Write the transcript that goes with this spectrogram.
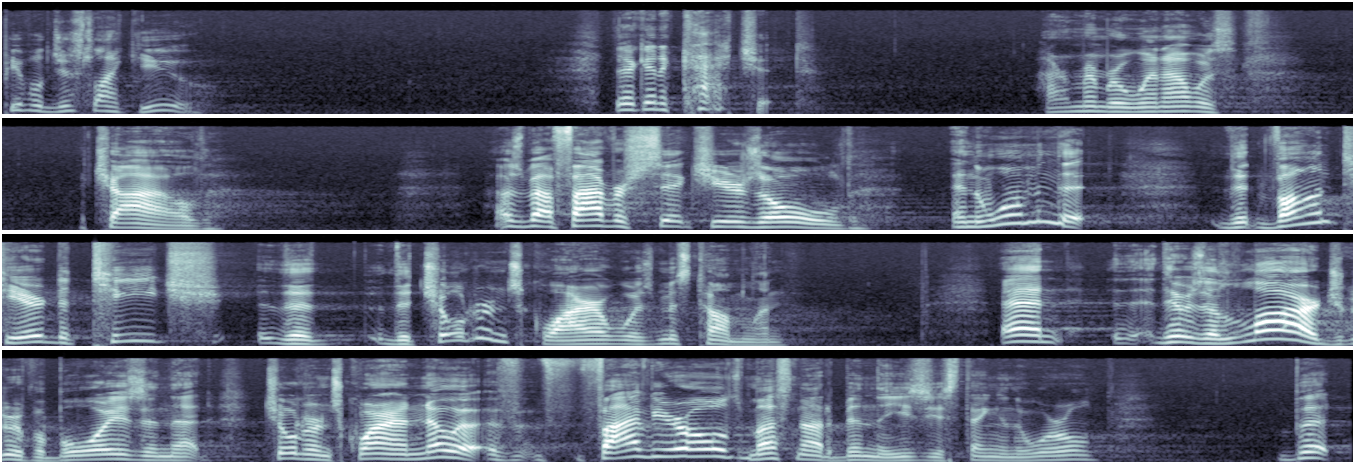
people just like you. They're going to catch it. I remember when I was a child, I was about five or six years old, and the woman that, that volunteered to teach the, the children's choir was Miss Tumlin. And there was a large group of boys in that children's choir. I know five year olds must not have been the easiest thing in the world, but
